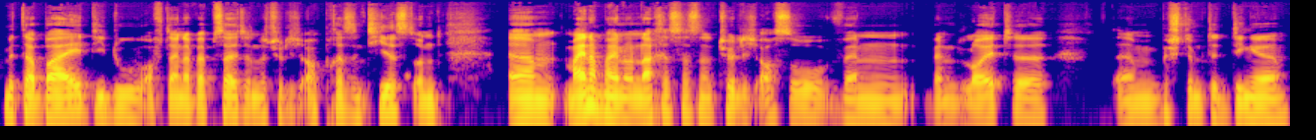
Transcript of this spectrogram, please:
mit dabei, die du auf deiner Webseite natürlich auch präsentierst. Und ähm, meiner Meinung nach ist das natürlich auch so, wenn, wenn Leute ähm, bestimmte Dinge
